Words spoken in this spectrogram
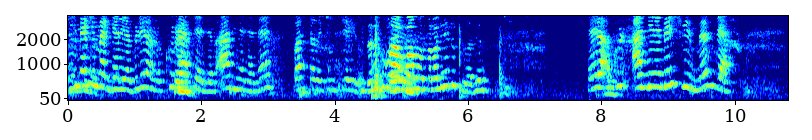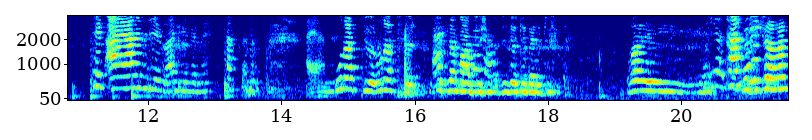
Kime kime geliyor biliyor musun? Ben- Kürmet teyzeme, anneneme, başka da kimseye yok. Bir tane Kur'an balonlara niye diyorsun kür- anneneme hiç bilmem de. Tek ayağını bilirim anneneme. Tahtanın ayağını. Bunu atlıyor, bunu atlıyor. Bize mal düşmez, bize öteberi düşmez. Vay. Çağlan.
